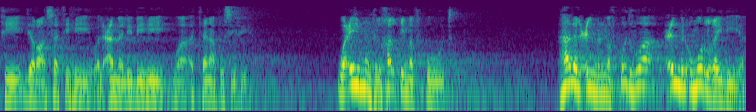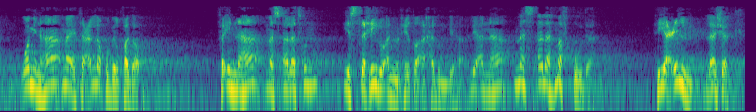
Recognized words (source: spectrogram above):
في دراسته والعمل به والتنافس فيه. وعلم في الخلق مفقود. هذا العلم المفقود هو علم الأمور الغيبية ومنها ما يتعلق بالقدر. فإنها مسألة يستحيل أن يحيط أحد بها لأنها مسألة مفقودة. هي علم لا شك.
